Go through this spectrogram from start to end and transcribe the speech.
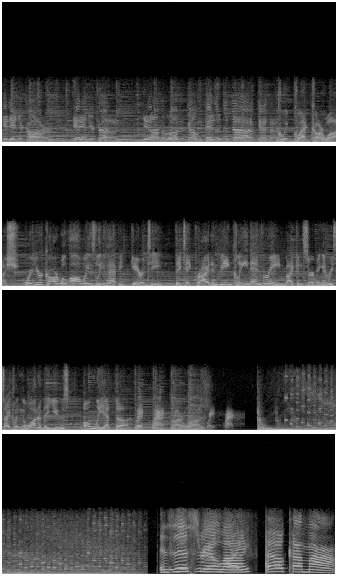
Get in your car, get in your truck, Get on the road and come visit the duck at the Quick Quack Car Wash, where your car will always leave happy, guaranteed. They take pride in being clean and green by conserving and recycling the water they use only at the Quick Quack Car Wash. Quick Quack. Is this real life? Oh, come on.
